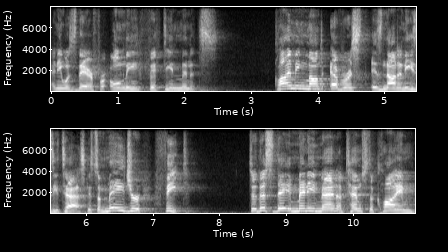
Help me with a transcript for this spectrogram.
and he was there for only 15 minutes. Climbing Mount Everest is not an easy task, it's a major feat. To this day, many men attempts to climb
